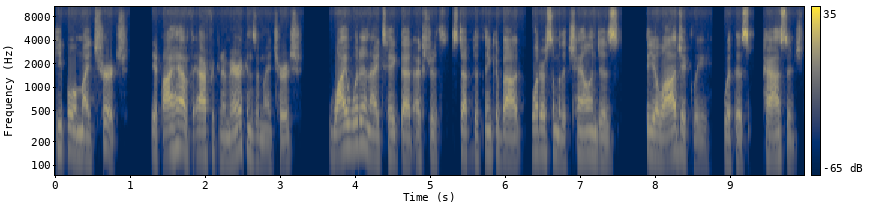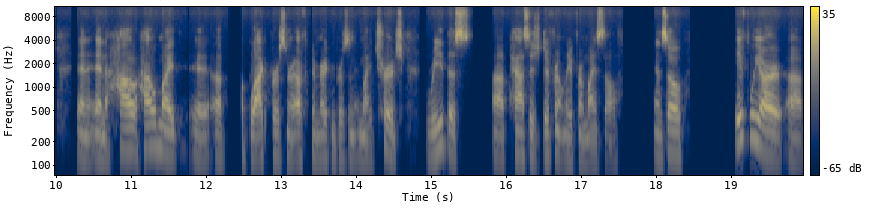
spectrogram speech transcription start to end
people in my church. If I have African Americans in my church, why wouldn't I take that extra step to think about what are some of the challenges theologically with this passage and, and how, how might a, a black person or African American person in my church read this uh, passage differently from myself? And so if we are uh,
